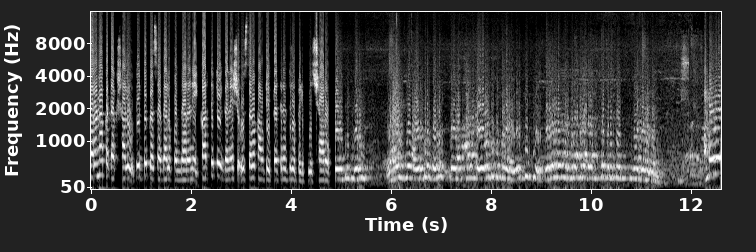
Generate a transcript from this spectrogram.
కరుణా కటాక్షాలు తీర్థ ప్రసాదాలు పొందాలని కార్తికేయ గణేష్ ఉత్సవ కమిటీ ప్రతినిధులు పిలుపునిచ్చారు. రైతు అవుతుంది అమ్మవారి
